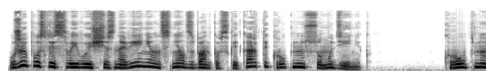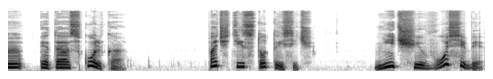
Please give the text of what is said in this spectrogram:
Уже после своего исчезновения он снял с банковской карты крупную сумму денег. Крупную — это сколько? Почти сто тысяч. Ничего себе!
